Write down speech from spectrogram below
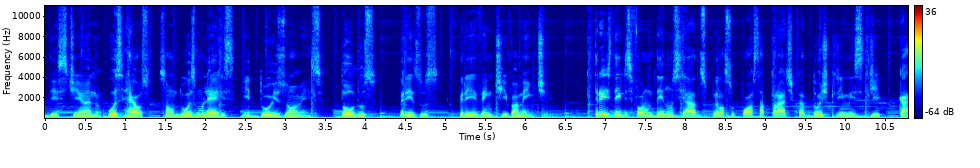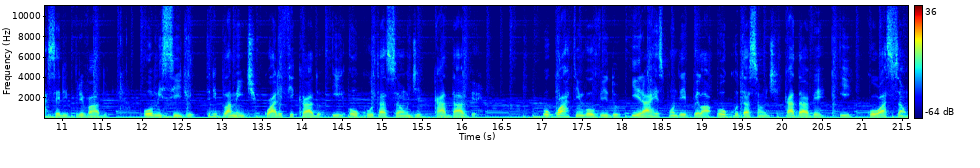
deste ano. Os réus são duas mulheres e dois homens, todos presos preventivamente. Três deles foram denunciados pela suposta prática dos crimes de cárcere privado, homicídio triplamente qualificado e ocultação de cadáver. O quarto envolvido irá responder pela ocultação de cadáver e coação.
